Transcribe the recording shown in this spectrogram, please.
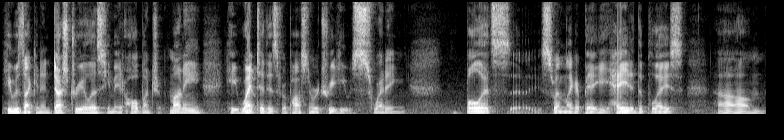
He was like an industrialist. He made a whole bunch of money. He went to this Vipassana retreat. He was sweating bullets, uh, sweating like a pig. He hated the place. Um,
